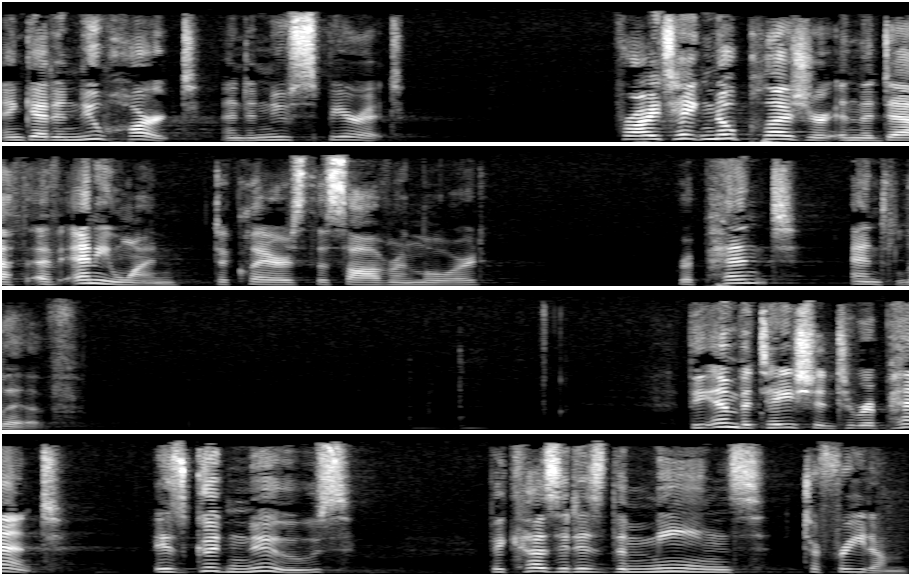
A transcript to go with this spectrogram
and get a new heart and a new spirit. For I take no pleasure in the death of anyone, declares the sovereign Lord. Repent and live. The invitation to repent is good news because it is the means to freedom.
